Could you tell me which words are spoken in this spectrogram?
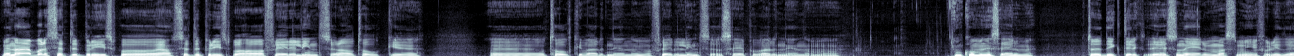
Men nei, jeg bare setter pris på, ja, setter pris på å ha flere linser da, og tolke, å tolke verden gjennom, og flere linser å se på verden gjennom, og, og kommunisere med. Jeg tror dikt resonnerer med meg så mye, fordi det,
